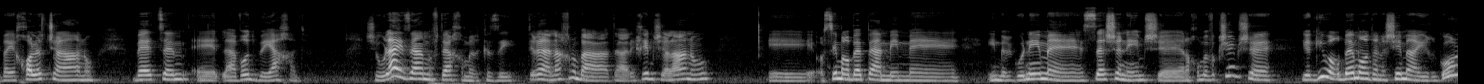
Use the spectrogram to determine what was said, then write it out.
ביכולת שלנו בעצם אה, לעבוד ביחד. שאולי זה המפתח המרכזי. תראה, אנחנו בתהליכים שלנו אה, עושים הרבה פעמים עם ארגונים סשנים שאנחנו מבקשים שיגיעו הרבה מאוד אנשים מהארגון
